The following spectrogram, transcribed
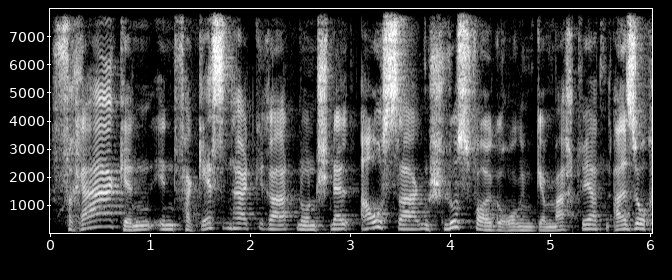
Fragen in Vergessenheit geraten und schnell Aussagen, Schlussfolgerungen gemacht werden? Also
